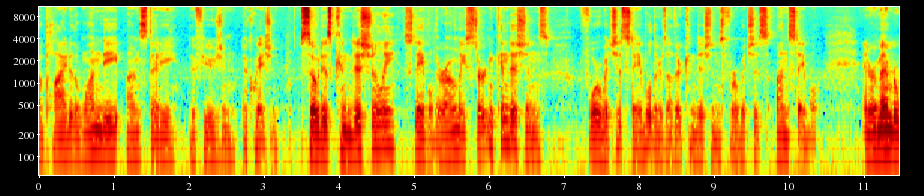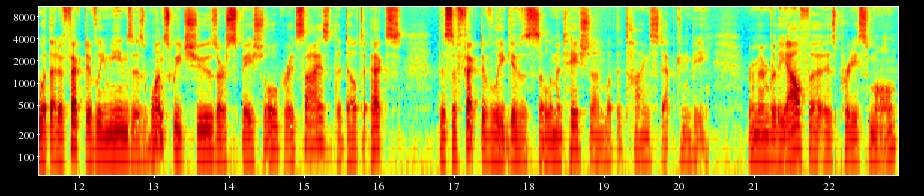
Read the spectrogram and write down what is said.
apply to the 1D unsteady diffusion equation. So it is conditionally stable. There are only certain conditions for which it's stable. There's other conditions for which it's unstable. And remember what that effectively means is once we choose our spatial grid size, the delta x, this effectively gives us a limitation on what the time step can be. Remember the alpha is pretty small.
